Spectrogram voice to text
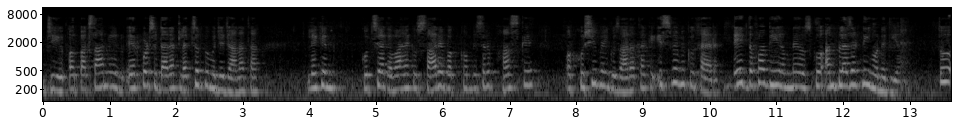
جی اور پاکستان میں ایئرپورٹ سے ڈائریکٹ لیکچر پہ مجھے جانا تھا، لیکن کتسیا گواہ ہے کہ سارے وقت کو ہم نے صرف ہنس کے اور خوشی میں ہی گزارا تھا کہ اس میں بھی کوئی خیر ہے۔ ایک دفعہ بھی ہم نے اس کو ان پلیزنٹ نہیں ہونے دیا۔ تو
